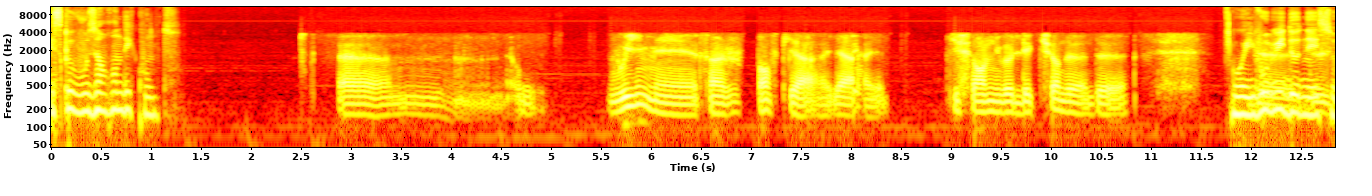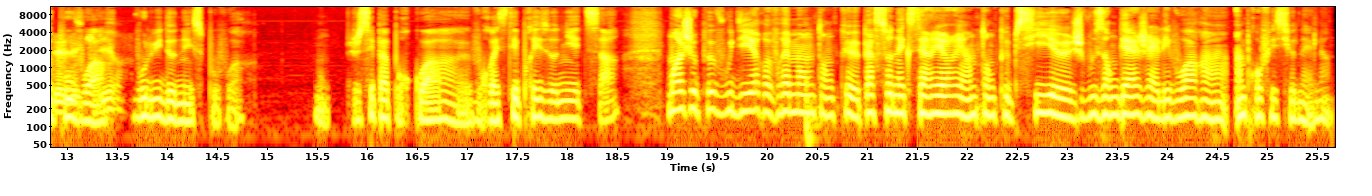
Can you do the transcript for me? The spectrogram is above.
Est-ce que vous vous en rendez compte? Euh, Oui, mais enfin, je pense qu'il y, y, a différents niveaux de lecture de. oui, vous lui donnez ce pouvoir. Vous lui donnez ce pouvoir. Bon, je ne sais pas pourquoi euh, vous restez prisonnier de ça. Moi, je peux vous dire vraiment en tant que personne extérieure et en tant que psy, euh, je vous engage à aller voir un, professionnel hein,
